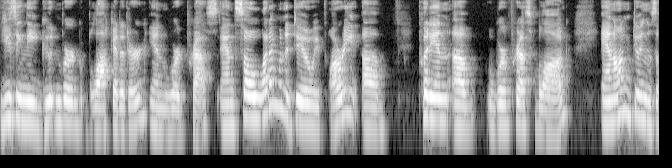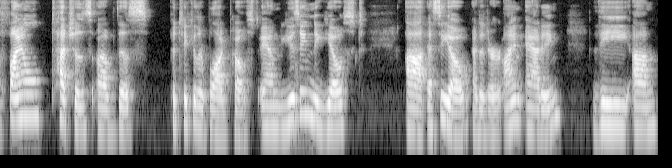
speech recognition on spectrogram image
using the Gutenberg block editor in WordPress. And so what I'm going to do, we've already um, put in a WordPress blog, and all I'm doing is the final touches of this particular blog post. And using the Yoast uh, SEO editor, I'm adding the um,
